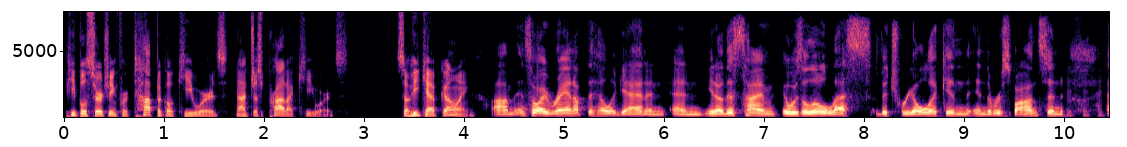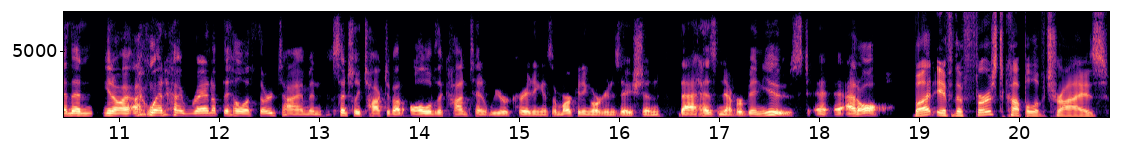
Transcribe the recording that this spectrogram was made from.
people searching for topical keywords, not just product keywords. So he kept going. Um, and so I ran up the hill again, and and you know this time it was a little less vitriolic in in the response, and and then you know I, I, went I ran up the hill a third time and essentially talked about all of the content we were creating as a marketing organization that has never been used a, at all. But if the first couple of tries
